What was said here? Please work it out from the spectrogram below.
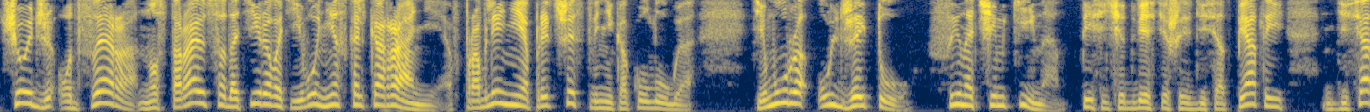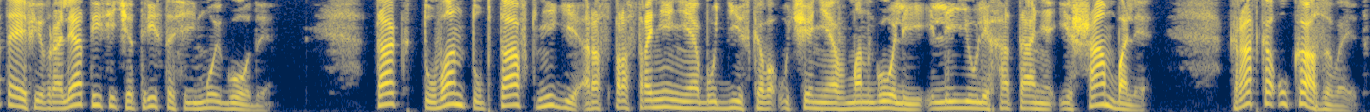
Чойджи Одзера, но стараются датировать его несколько ранее, в правление предшественника Кулуга, Тимура Ульджейту, сына Чимкина, 1265-10 февраля 1307 годы. Так, Туван Тупта в книге «Распространение буддийского учения в Монголии Лиюли Хатане и Шамбале» кратко указывает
